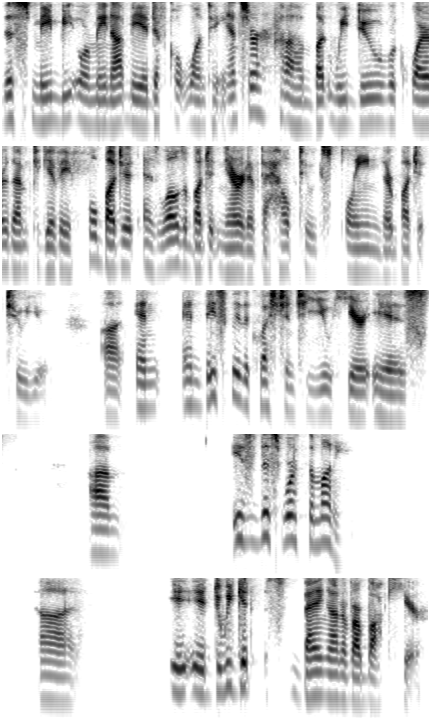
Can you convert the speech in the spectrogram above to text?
this may be or may not be a difficult one to answer, uh, but we do require them to give a full budget as well as a budget narrative to help to explain their budget to you. Uh, and, and basically the question to you here is, um, is this worth the money? Uh, it, it, do we get bang out of our buck here?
